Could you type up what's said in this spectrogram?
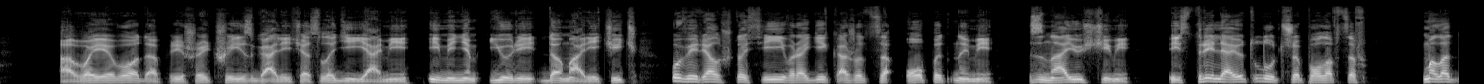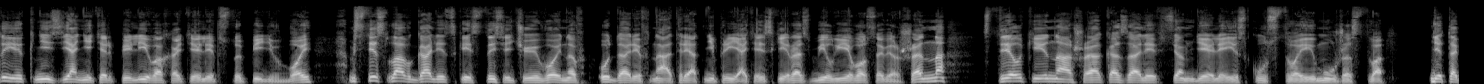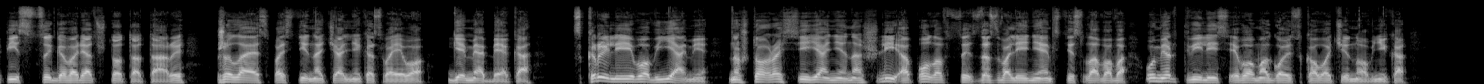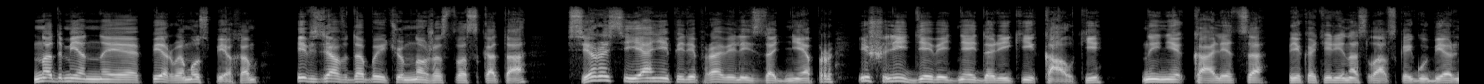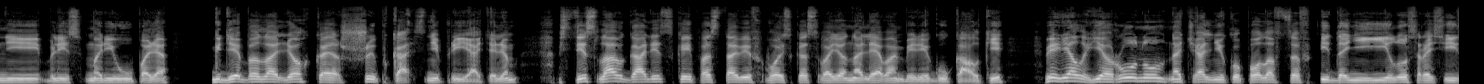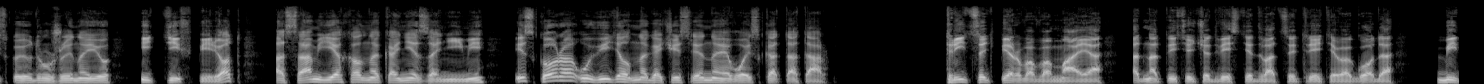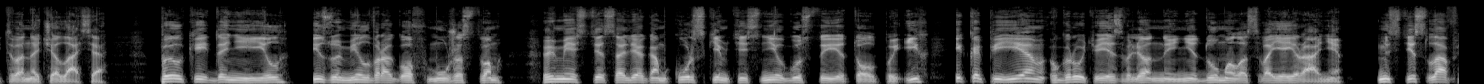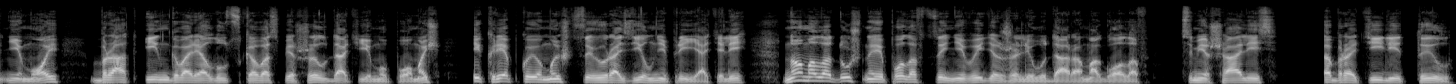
а воевода, пришедший из Галича с ладьями именем Юрий Домаричич, уверял, что сии враги кажутся опытными, знающими и стреляют лучше половцев. Молодые князья нетерпеливо хотели вступить в бой. Мстислав Галицкий с тысячей воинов, ударив на отряд неприятельский, разбил его совершенно. Стрелки наши оказали в всем деле искусство и мужество. Летописцы говорят, что татары, желая спасти начальника своего Гемябека, скрыли его в яме, но что россияне нашли, а половцы с дозволением Мстиславова умертвили сего могольского чиновника. Надменные первым успехом и, взяв добычу множество скота, все россияне переправились за Днепр и шли девять дней до реки Калки, ныне Калица, в Екатеринославской губернии близ Мариуполя где была легкая шибка с неприятелем, Мстислав Галицкий, поставив войско свое на левом берегу Калки, велел Еруну, начальнику половцев, и Даниилу с российской дружиною идти вперед, а сам ехал на коне за ними и скоро увидел многочисленное войско татар. 31 мая 1223 года битва началась. Пылкий Даниил изумил врагов мужеством, вместе с Олегом Курским теснил густые толпы их, и Копием в грудь уязвленный не думал о своей ране. Мстислав Немой, брат Ингваря Луцкого, спешил дать ему помощь, и крепкую мышцей разил неприятелей, но малодушные половцы не выдержали удара моголов, смешались, обратили тыл.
